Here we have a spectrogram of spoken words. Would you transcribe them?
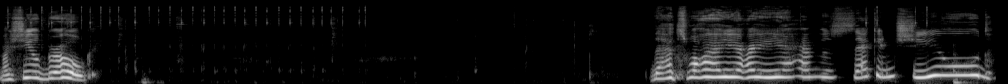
My shield broke. That's why I have a second shield.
